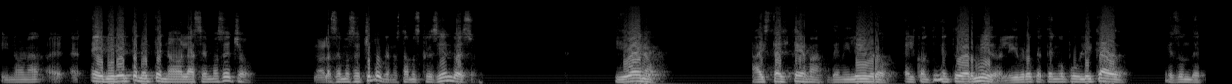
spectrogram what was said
eh, evidentemente no las hemos hecho. No las hemos hecho porque no estamos creciendo eso. Y bueno, ahí está el tema de mi libro, El continente dormido, el libro que tengo publicado, es donde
